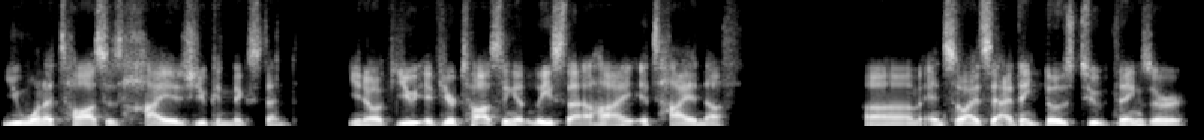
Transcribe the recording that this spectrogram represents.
you want to toss as high as you can extend. You know, if you if you're tossing at least that high, it's high enough. Um, and so I say I think those two things are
